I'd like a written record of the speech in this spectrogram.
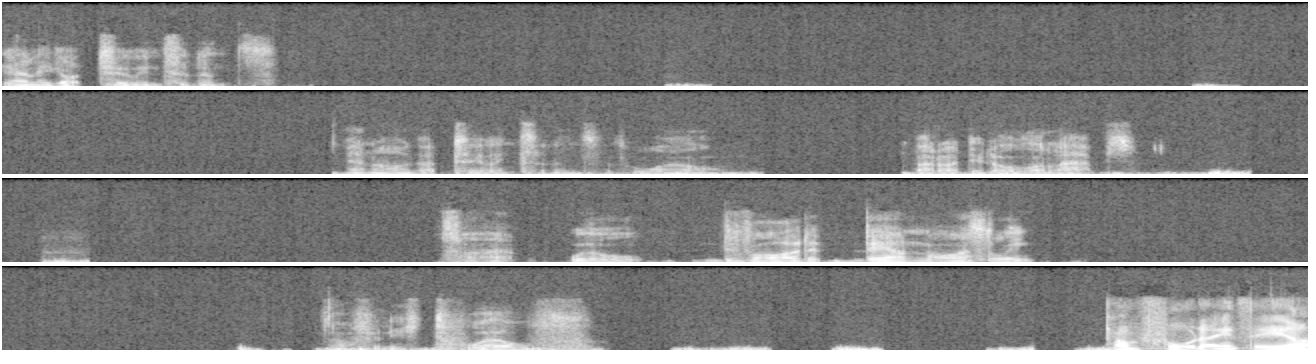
You only got two incidents. And I got two incidents as well. But I did all the laps. So that will divide it down nicely. I finished 12th. I'm 14th here.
